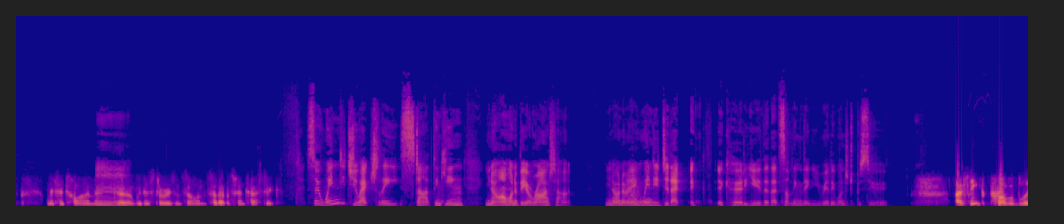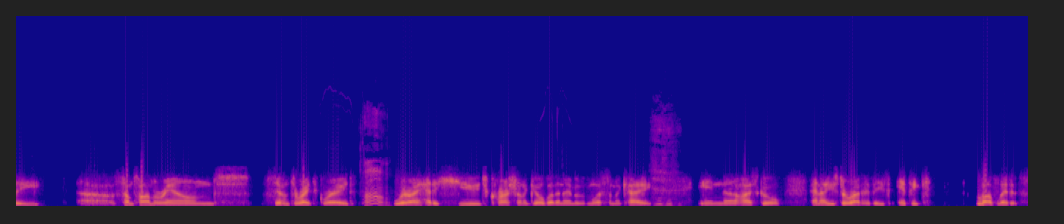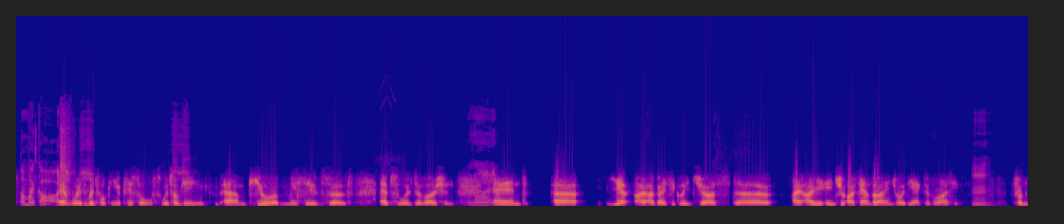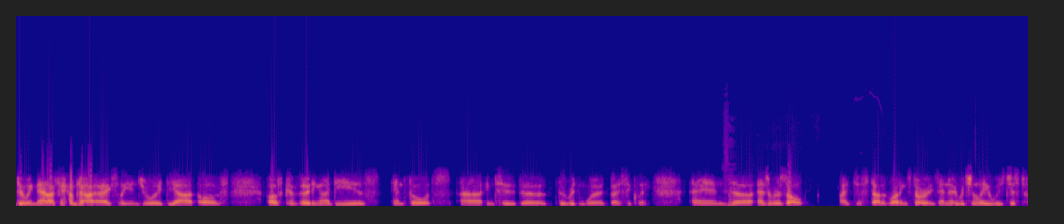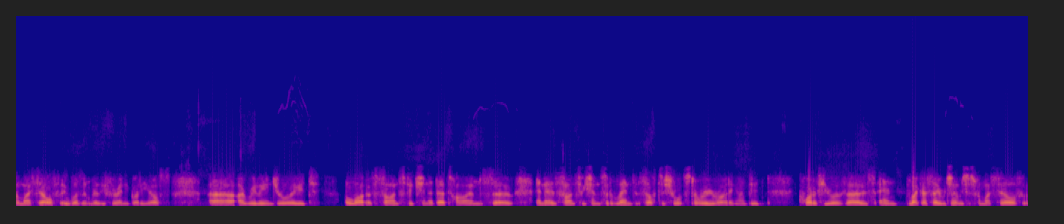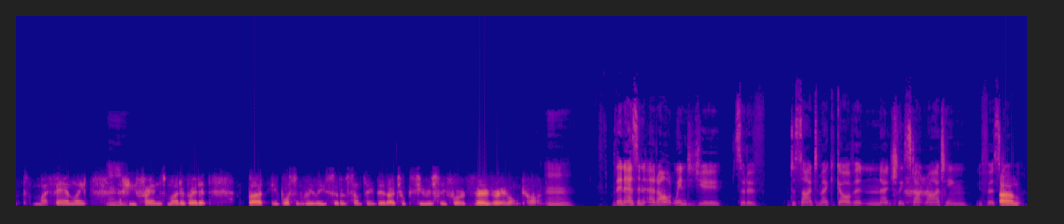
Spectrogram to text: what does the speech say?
with her time and mm. uh, with her stories and so on. So that was fantastic. So when did you actually start thinking, you know, I want to be a writer? You know what I mean? When did that occur to you that that's something that you really wanted to pursue? I think probably uh, sometime around seventh or eighth grade, oh. where I had a huge crush on a girl by the name of Melissa McKay in uh, high school, and I used to write her these epic love letters. Oh my god! And we're we're talking epistles. We're talking um, pure missives of absolute devotion. Right. And uh, yeah, I, I basically just uh, I I, enjoy, I found that I enjoyed the act of writing. Mm. From doing that, I found that I actually enjoyed the art of of converting ideas and thoughts uh, into the the written word, basically. And hmm. uh, as a result, I just started writing stories. And originally, it was just for myself. It wasn't really for anybody else. Uh, I really enjoyed a lot of science fiction at that time. So, and as science fiction sort of lends itself to short story writing, I did quite a few of those. And like I say, originally it was just for myself, my family, mm. a few friends might have read it, but it wasn't really sort of something that I took seriously for a very, very long time. Mm. Then, as an adult, when did you sort of decide to make a go of it and actually start writing your first novel? Um,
